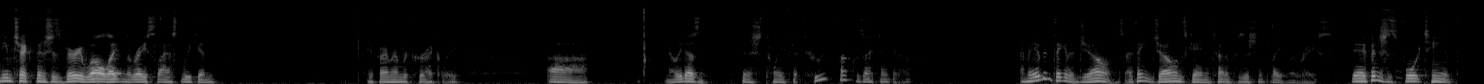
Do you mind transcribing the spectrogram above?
Nemechek finishes very well late in the race last weekend, if I remember correctly. Uh, no, he doesn't. He finished 25th. Who the fuck was I thinking of? I may have been thinking of Jones. I think Jones gained a ton of positions late in the race. Yeah, he finishes 14th.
